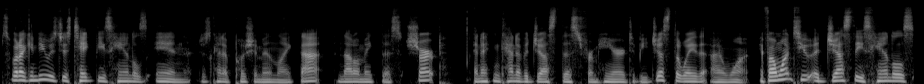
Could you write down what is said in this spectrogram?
so what I can do is just take these handles in, just kind of push them in like that, and that'll make this sharp and I can kind of adjust this from here to be just the way that I want. If I want to adjust these handles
